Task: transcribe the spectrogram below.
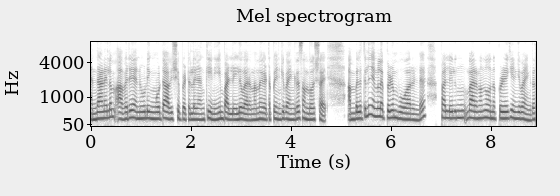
എന്താണേലും അവർ എന്നോട് ഇങ്ങോട്ട് ആവശ്യപ്പെട്ടില്ല. ഞങ്ങൾക്ക് ഇനിയും പള്ളിയിൽ വരണം എന്ന് കേട്ടപ്പോൾ എനിക്ക് ഭയങ്കര സന്തോഷമായി. അമ്പലത്തിൽ ഞങ്ങൾ എപ്പോഴും പോകാറുണ്ട് പള്ളിയിൽ വരണം എന്ന് തോന്നപ്പോഴേക്കും എനിക്ക് ഭയങ്കര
